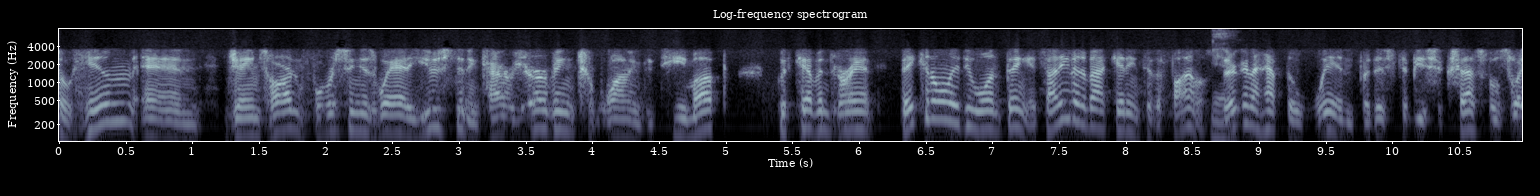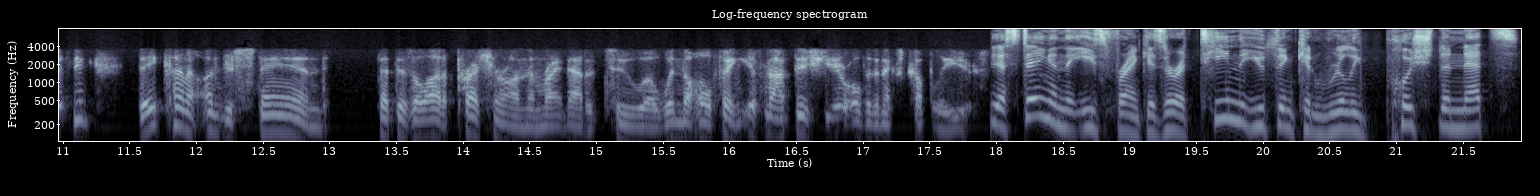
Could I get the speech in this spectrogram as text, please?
So him and James Harden forcing his way out of Houston and Kyrie Irving wanting to team up with Kevin Durant, they can only do one thing. It's not even about getting to the finals. Yeah. They're going to have to win for this to be successful. So I think they kind of understand – that there's a lot of pressure on them right now to, to uh, win the whole thing, if not this year, over the next couple of years. Yeah, staying in the East, Frank, is there a team that you think can really push the Nets?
